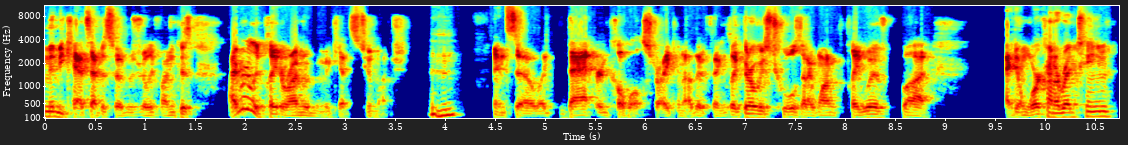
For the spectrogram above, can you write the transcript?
Mimikatz episode was really fun because I really played around with Mimikatz too much. Mhm. And so like that or Cobalt Strike and other things, like they're always tools that I wanted to play with, but I don't work on a red team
